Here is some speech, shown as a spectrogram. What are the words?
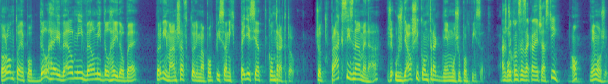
Toronto je po dlhej, veľmi, veľmi dlhej dobe prvý manšaft, ktorý má podpísaných 50 kontraktov. Čo v praxi znamená, že už ďalší kontrakt nemôžu podpísať. A Až do konca základnej časti? No, nemôžu.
